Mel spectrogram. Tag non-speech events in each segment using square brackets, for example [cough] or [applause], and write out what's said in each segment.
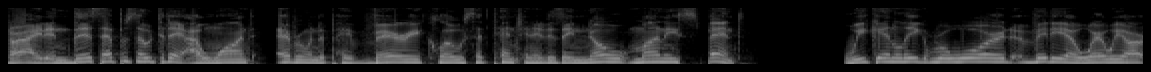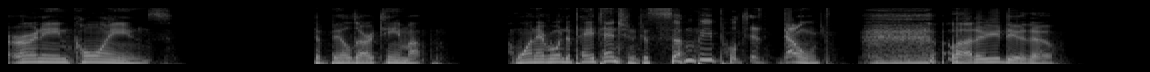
All right, in this episode today, I want everyone to pay very close attention. It is a no money spent weekend league reward video where we are earning coins to build our team up. I want everyone to pay attention because some people just don't. A lot of you do, though.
